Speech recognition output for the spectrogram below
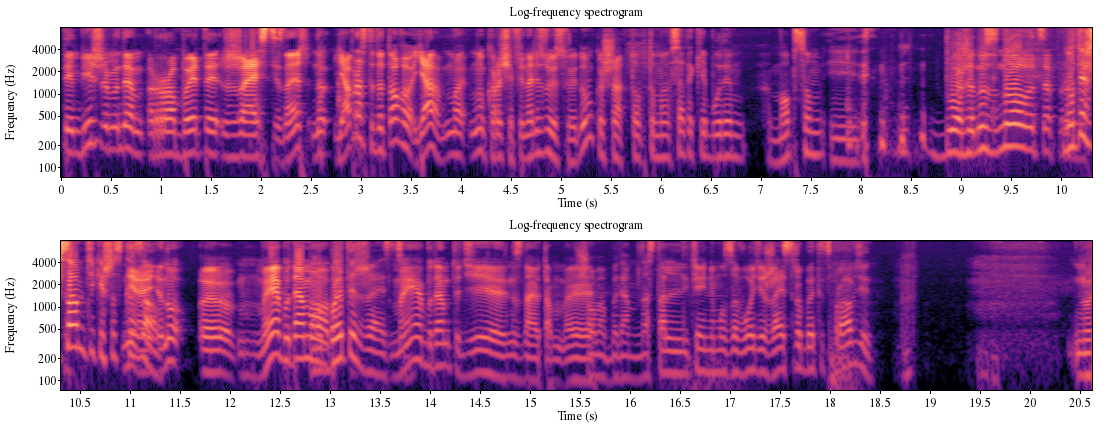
тим більше ми будемо робити жесті. Знаєш? Ну я просто до того, я ну коротше фіналізую свою думку, що Тобто ми все-таки будемо мопсом і. Боже, ну знову це просто. Ну ти ж сам тільки що сказав. Ні, ну е, ми будемо. Робити жесть. Ми будемо тоді, не знаю, там. е, Що ми будемо на сталілітейному заводі жесть робити справді? Ну,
